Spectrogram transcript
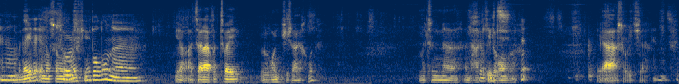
En Naar dan beneden en dan een zo'n soort rondje. ballonnen. Ja, het zijn eigenlijk twee rondjes eigenlijk. Met een, eh, een hakje eronder. Ja, zoiets ja. En dan zo.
